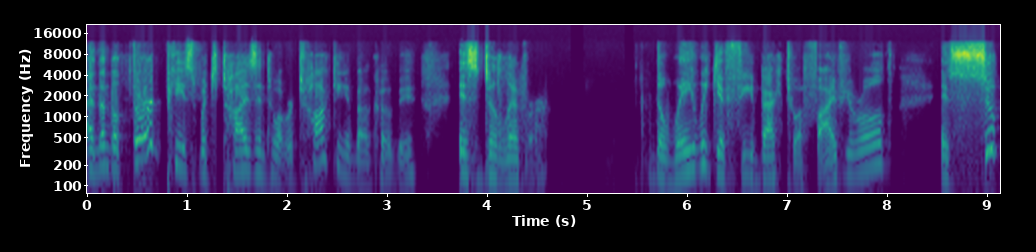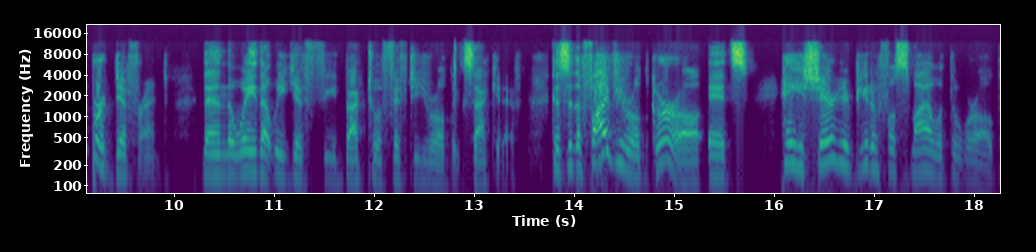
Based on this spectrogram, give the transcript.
And then the third piece, which ties into what we're talking about, Kobe, is deliver. The way we give feedback to a five year old is super different than the way that we give feedback to a 50 year old executive. Because to the five year old girl, it's, hey, share your beautiful smile with the world.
